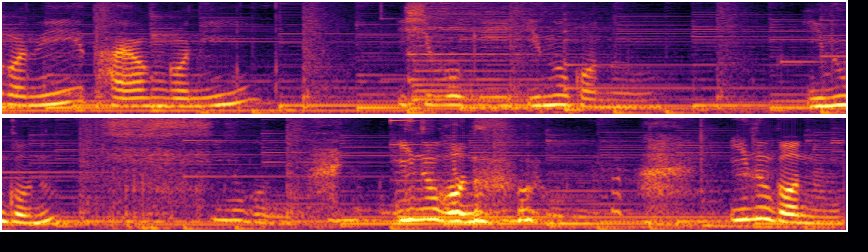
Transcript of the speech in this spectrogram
학원이 다영건이 25기 이누건우. 이누건우? 이누건우. 이누건우.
